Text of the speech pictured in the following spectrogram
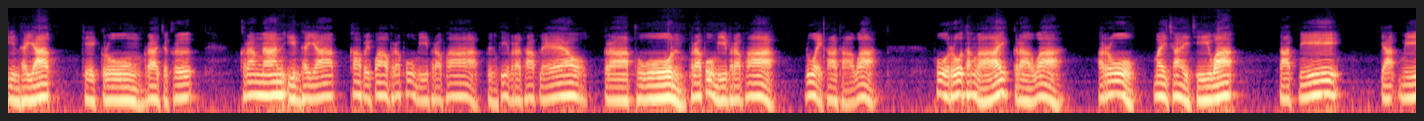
อินทยักษ์เขตกรุง ราชคฤห์ ครั้งนั้นอินทยักษ์เข้าไปเฝ้าพระผู้มีพระภาคถึงที่ประทับแล้ว กราบทูลพระผู้มีพระภาคด้วยคาถาว่า ผู้รู้ทั้งหลายกล่าวว่ารูปไม่ใช่ชีวะสัตว์นี้จะมี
